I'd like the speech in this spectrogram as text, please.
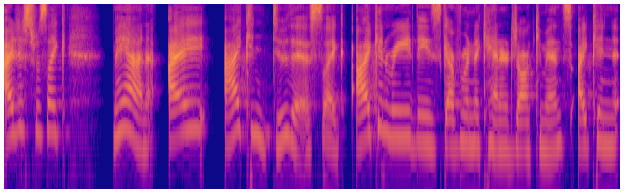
I just was like, man, I I can do this. Like I can read these government of Canada documents. I can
